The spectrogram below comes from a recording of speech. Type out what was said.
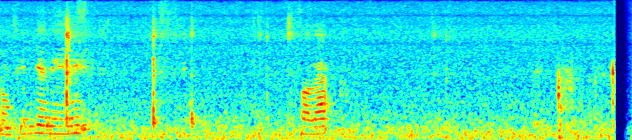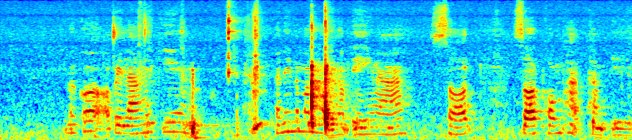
สองชิ้นแค่นี้พอละแล้วก็เอาไปล้างให้เกลี้ยง อันนี้น้ำมันหอยทำเองนะ ซอส ซอสพร้อมผัดทำเอง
